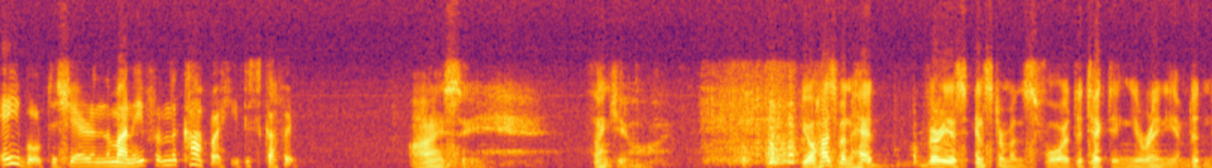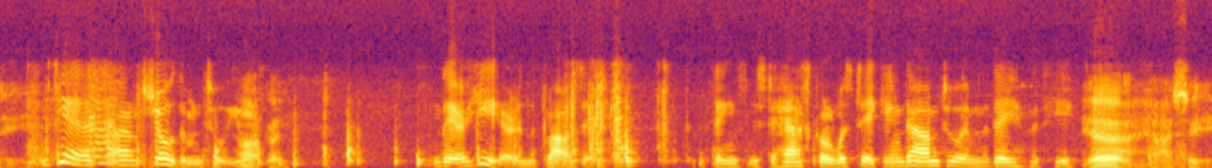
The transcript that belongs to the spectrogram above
able to share in the money from the copper he discovered. I see. Thank you. Your husband had various instruments for detecting uranium, didn't he? Yes, I'll show them to you. Oh, good. They're here in the closet. The things Mr. Haskell was taking down to him the day that he. Yeah, yeah, I see.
